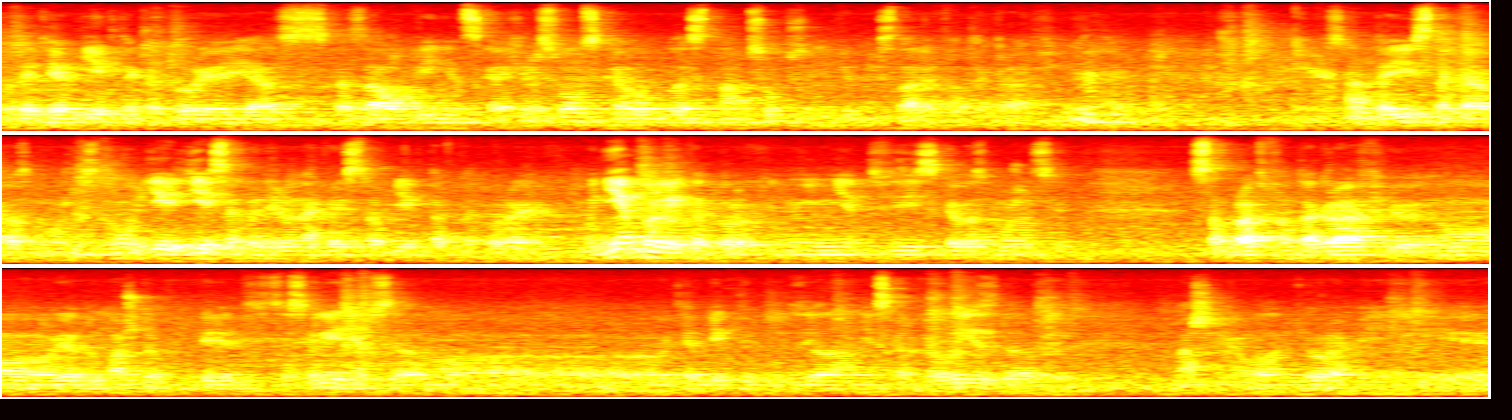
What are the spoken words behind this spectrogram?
Вот эти объекты, которые я сказал, Винницкая, Херсонская область, нам собственники прислали фотографии. -hmm. Это есть такая возможность. Ну, есть определенное количество объектов, которые мы не были, которых нет физической возможности собрать фотографию, но я думаю, что перед заселением все равно э, эти объекты будут сделаны несколько выездов нашими волонтерами и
